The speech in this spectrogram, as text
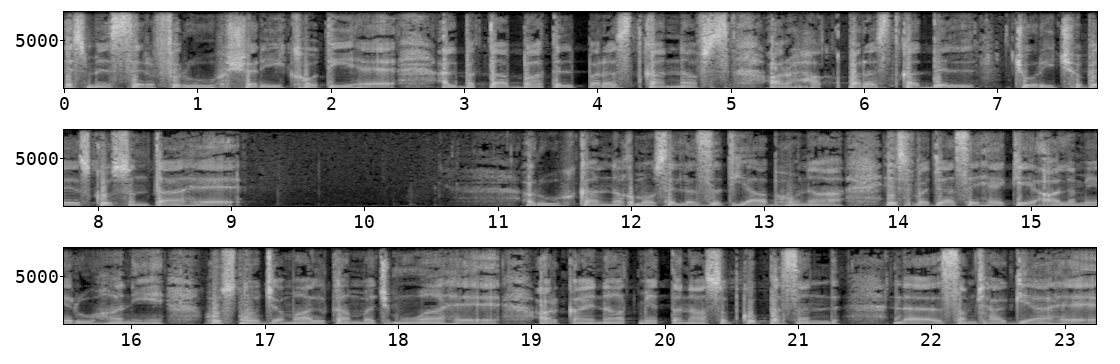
اس میں صرف روح شریک ہوتی ہے۔ البتہ باطل پرست کا نفس اور حق پرست کا دل چوری چھپے اس کو سنتا ہے۔ روح کا نغموں سے لذت یاب ہونا اس وجہ سے ہے کہ عالم روحانی حسن و جمال کا مجموعہ ہے اور کائنات میں تناسب کو پسند سمجھا گیا ہے۔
